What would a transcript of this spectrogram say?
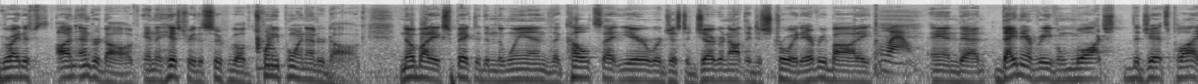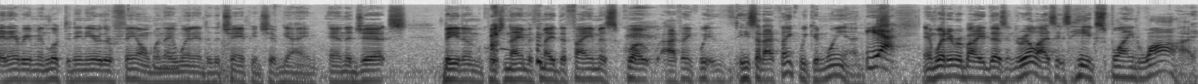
greatest un- underdog in the history of the Super Bowl, the Uh-huh. 20 point underdog. Nobody expected them to win. The Colts that year were just a juggernaut. They destroyed everybody. Wow. And uh, they never even watched the Jets play. They never even looked at any of their film when Mm-hmm. they went into the championship game. And the Jets beat them. Of course, Namath made the famous quote. I think we. He said, "I think we can win." Yeah. And what everybody doesn't realize is he explained why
